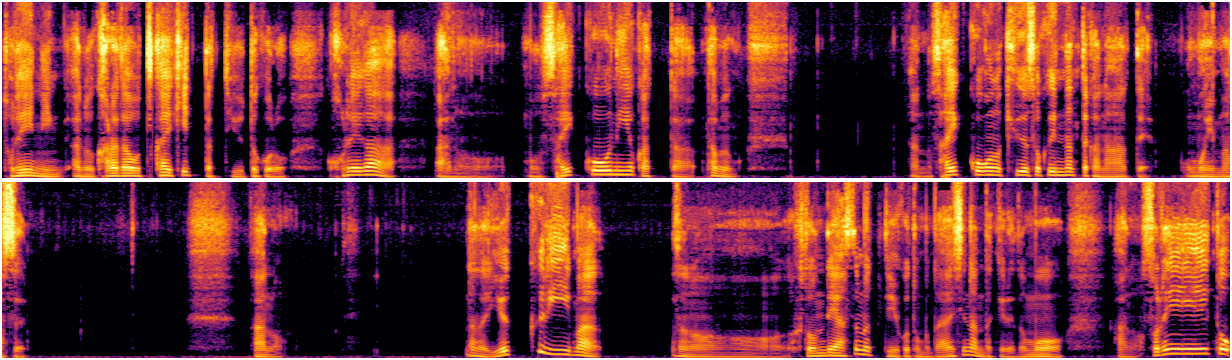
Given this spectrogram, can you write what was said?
トレーニング、あの、体を使い切ったっていうところ、これが、あの、もう最高に良かった、多分、あの、最高の休息になったかなって思います。あの、なんだ、ゆっくり、まあ、その、布団で休むっていうことも大事なんだけれども、あの、それと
